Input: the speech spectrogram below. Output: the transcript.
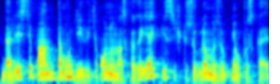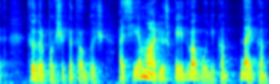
Далее Степан, тому 9. Он у нас, как и я, кисточки с углем из рук не упускает. Федор пощекотал дочь. А сия Марьюшка, ей два годика. «Дай-ка»,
